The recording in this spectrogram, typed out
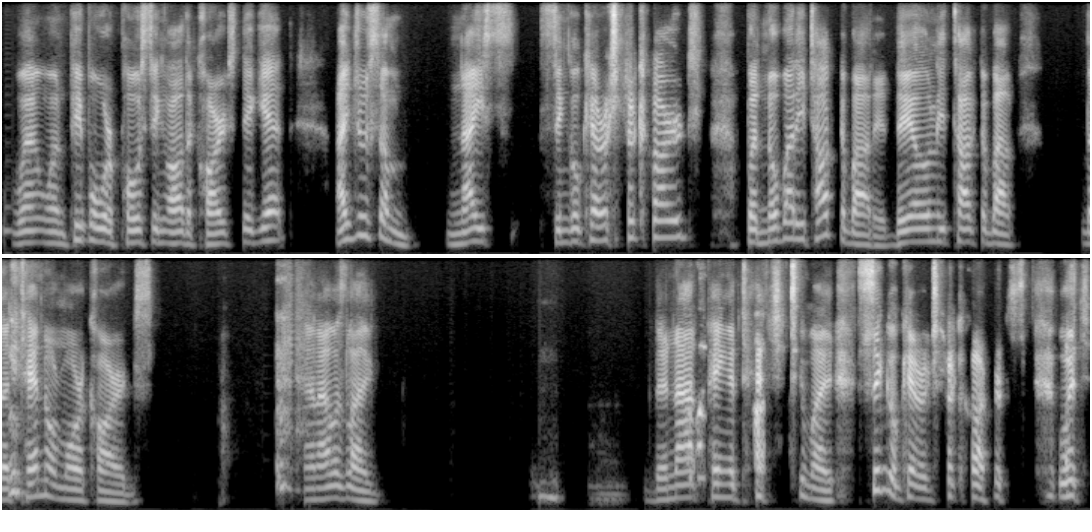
when when people were posting all the cards they get, I drew some nice single character cards, but nobody talked about it. They only talked about the 10 or more cards. And I was like, they're not paying attention to my single character cards, which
